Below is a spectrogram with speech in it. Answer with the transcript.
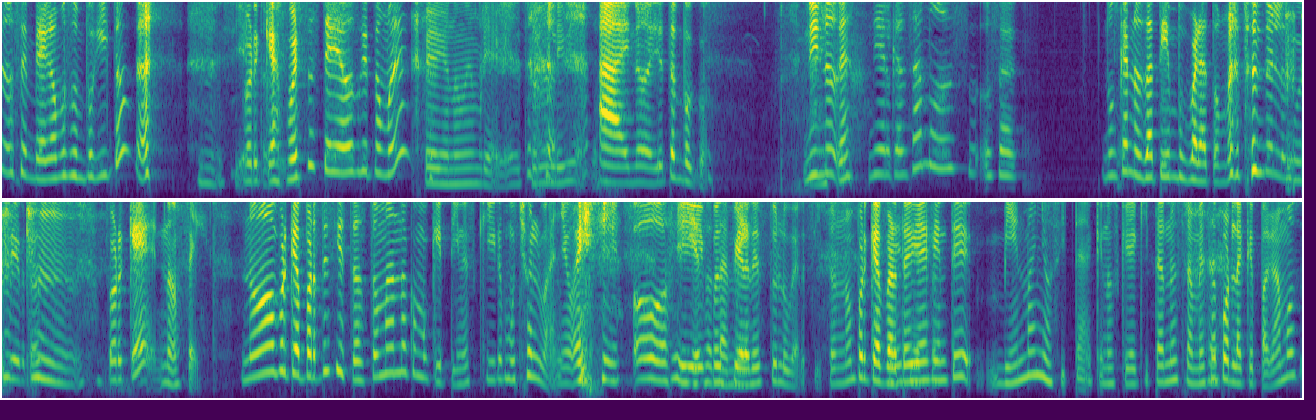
Nos embriagamos un poquito. No es cierto, Porque a fuerzas teníamos que tomar. Pero yo no me embriagué, solo Olivia. Ay, no, yo tampoco. Ni, no- ni alcanzamos. O sea, nunca nos da tiempo para tomar tanto en los conciertos. ¿Por qué? No sé. No, porque aparte si estás tomando como que tienes que ir mucho al baño y, Oh, y, pues pierdes tu lugarcito, ¿no? Porque Sí, aparte había gente bien mañosita que nos quería quitar nuestra mesa por la que pagamos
